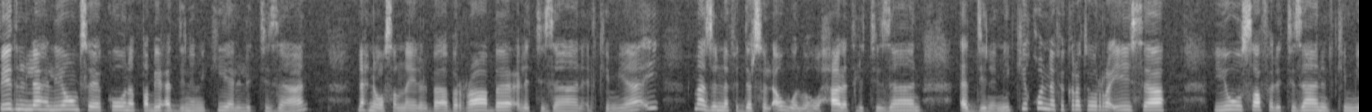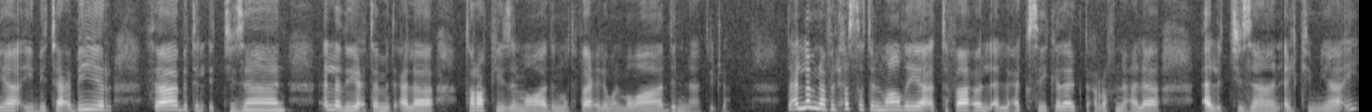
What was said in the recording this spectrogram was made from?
بإذن الله اليوم سيكون الطبيعة الديناميكية للاتزان نحن وصلنا إلى الباب الرابع الاتزان الكيميائي ما زلنا في الدرس الأول وهو حالة الاتزان الديناميكي قلنا فكرته الرئيسة يوصف الاتزان الكيميائي بتعبير ثابت الاتزان الذي يعتمد على تراكيز المواد المتفاعلة والمواد الناتجة. تعلمنا في الحصة الماضية التفاعل العكسي كذلك تعرفنا على الاتزان الكيميائي.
